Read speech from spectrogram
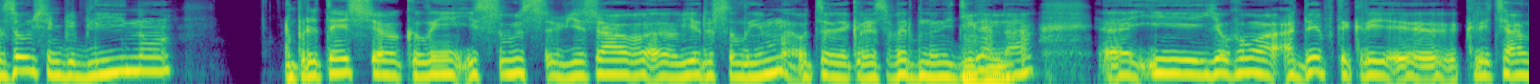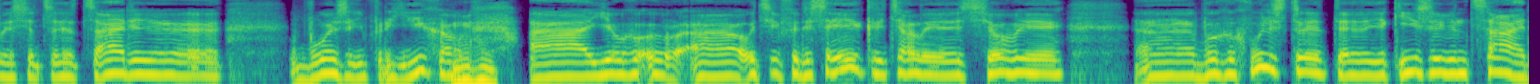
зовсім біблійну. Про те, що коли Ісус в'їжджав е, в Єрусалим, оце якраз вербна неділя, uh-huh. да, е, і його адепти е, кричали, що це цар Божий приїхав, uh-huh. а його, а оці фарисеї кричали, що ви богохульствуєте, який же він цар.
